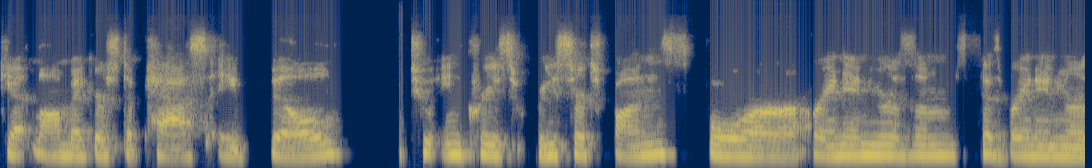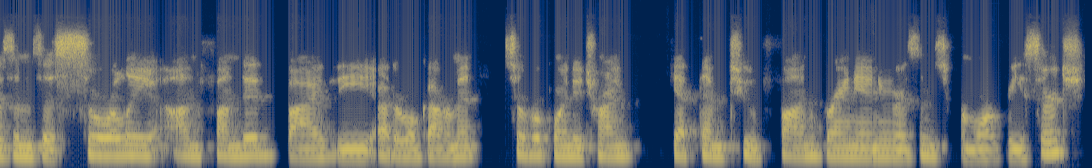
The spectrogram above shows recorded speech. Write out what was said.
get lawmakers to pass a bill to increase research funds for brain aneurysms because brain aneurysms is sorely unfunded by the federal government. So we're going to try and get them to fund brain aneurysms for more research.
